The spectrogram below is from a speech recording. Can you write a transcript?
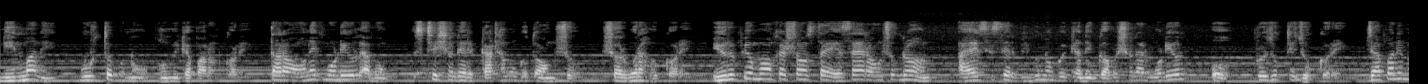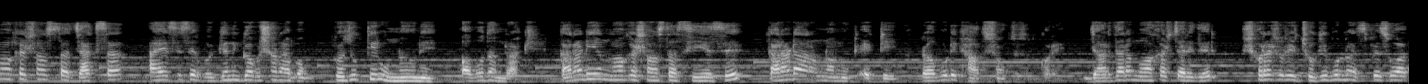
নির্মাণে গুরুত্বপূর্ণ ভূমিকা পালন করে। তারা অনেক মডিউল এবং স্টেশনের কাঠামোগত অংশ সরবরাহ করে। ইউরোপীয় মহাকাশ সংস্থা এসআই এর অংশগ্রহণ আইএসএস এর বিভিন্ন বৈজ্ঞানিক গবেষণার মডিউল ও প্রযুক্তি যোগ করে। জাপানি মহাকাশ সংস্থা জাক্সা আইএসএস এর বৈজ্ঞানিক গবেষণা এবং প্রযুক্তির উন্নয়নে অবদান রাখে। কানাডিয়ান মহাকাশ সংস্থা সিএসএ, কানাডা আরম নামক একটি রোবোটিক হাত সংযোজন করে, যার দ্বারা মহাকাশচারীদের সরাসরি ঝুঁকিপূর্ণ স্পেস ওয়াক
